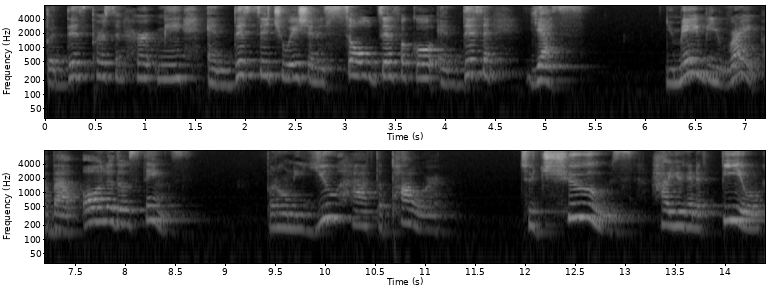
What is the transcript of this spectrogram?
but this person hurt me, and this situation is so difficult, and this, yes, you may be right about all of those things, but only you have the power to choose how you're going to feel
